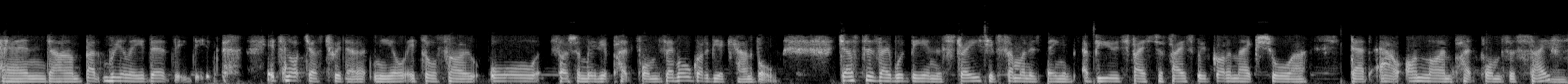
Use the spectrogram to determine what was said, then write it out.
and um, but really, the, the, the, it's not just Twitter, Neil. It's also all social media platforms. They've all got to be accountable, just as they would be in the street. If someone is being abused face to face, we've got to make sure that our online platforms are safe. Mm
